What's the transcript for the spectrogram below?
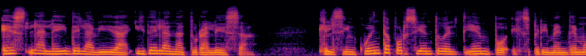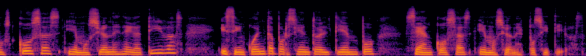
Es la ley de la vida y de la naturaleza que el 50% del tiempo experimentemos cosas y emociones negativas y 50% del tiempo sean cosas y emociones positivas.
